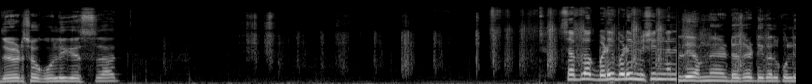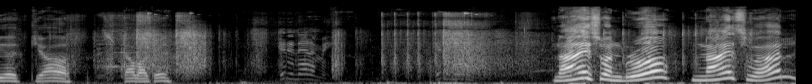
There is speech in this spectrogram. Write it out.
डेढ़ सौ गोली के साथ। सब लोग बड़ी बड़ी मशीन गन लिए हमने डेजर्ट ईगल को लिया क्या क्या बात है? Nice one bro nice one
